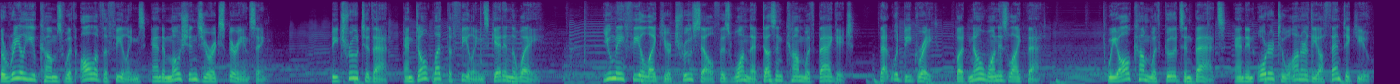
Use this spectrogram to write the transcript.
The real you comes with all of the feelings and emotions you're experiencing. Be true to that, and don't let the feelings get in the way. You may feel like your true self is one that doesn't come with baggage, that would be great, but no one is like that. We all come with goods and bads, and in order to honor the authentic you,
